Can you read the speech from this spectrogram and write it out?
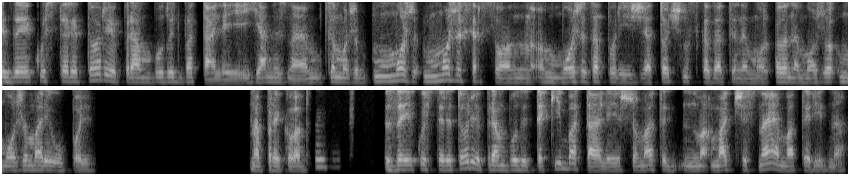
і за якусь територію прям будуть баталії. Я не знаю. Це може може, може Херсон, може Запоріжжя. Точно сказати не можу. Не можу. Може Маріуполь, наприклад. За якусь територію прям будуть такі баталії, що мати мать чесна, а мати рідна.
